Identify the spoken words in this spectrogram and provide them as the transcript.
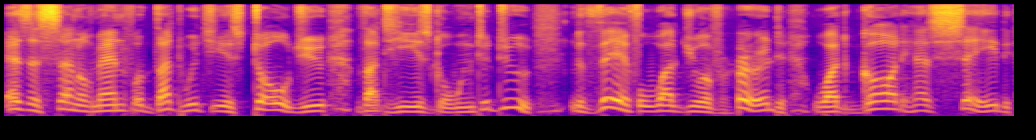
as a son of man for that which he has told you that he is going to do. Therefore, what you have heard, what God has said,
